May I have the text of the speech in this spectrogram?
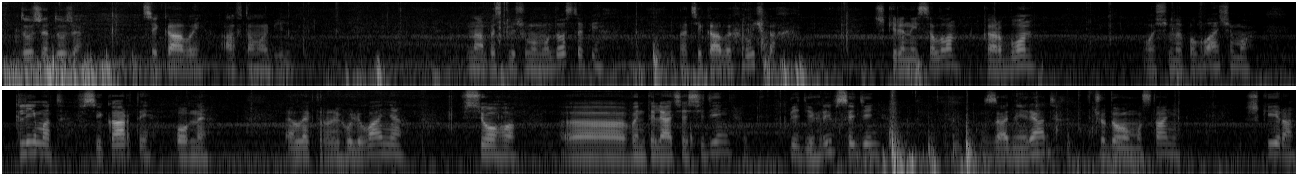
Дуже-дуже цікавий автомобіль. На безключовому доступі, на цікавих ручках, шкіряний салон, карбон. Ось що ми побачимо. Клімат, всі карти, повне електрорегулювання всього, е, вентиляція сидінь, підігрів сидінь, задній ряд в чудовому стані, шкіра.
